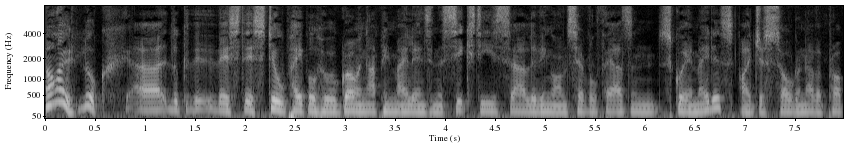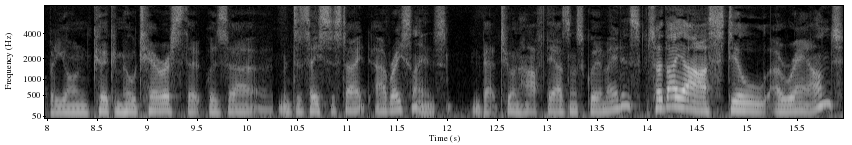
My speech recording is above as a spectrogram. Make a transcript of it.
No, look, uh, look, there's there's still people who are growing up in Maylands in the '60s, uh, living on several thousand square metres. I just sold another property on Kirkham Hill Terrace that was uh, a deceased estate uh. It's about two and a half thousand square metres. So they are still around.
